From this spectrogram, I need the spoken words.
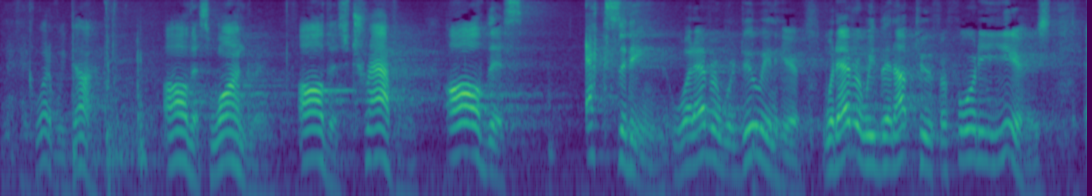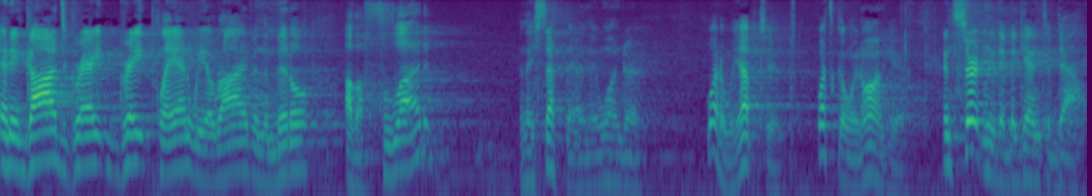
And they think, what have we done? All this wandering, all this traveling, all this exiting, whatever we're doing here, whatever we've been up to for 40 years. And in God's great, great plan, we arrive in the middle of a flood. And they sit there and they wonder, What are we up to? What's going on here? And certainly they begin to doubt.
